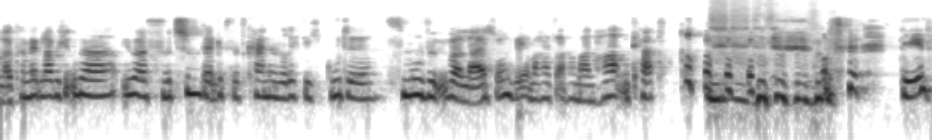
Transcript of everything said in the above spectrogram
da können wir, glaube ich, über, über switchen. Da gibt es jetzt keine so richtig gute, smooth Überleitung. Wir machen jetzt einfach mal einen harten Cut und gehen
